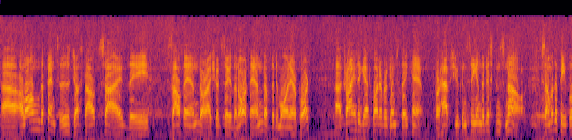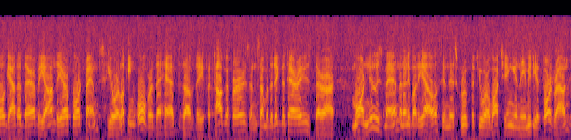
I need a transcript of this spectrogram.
uh, along the fences just outside the south end, or I should say the north end of the Des Moines Airport, uh, trying to get whatever glimpse they can. Perhaps you can see in the distance now some of the people gathered there beyond the airport fence. You are looking over the heads of the photographers and some of the dignitaries. There are more newsmen than anybody else in this group that you are watching in the immediate foreground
